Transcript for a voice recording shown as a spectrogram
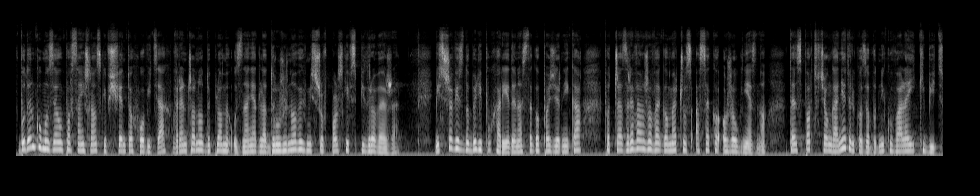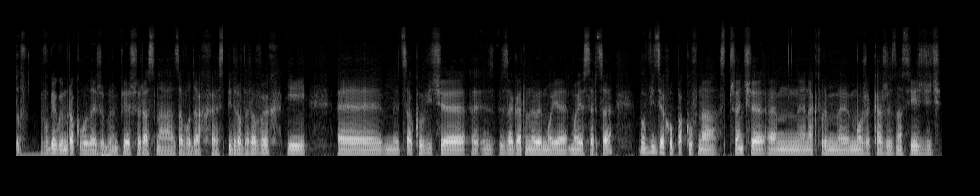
W budynku Muzeum Powstań Śląskich w Świętochłowicach wręczono dyplomy uznania dla drużynowych mistrzów Polski w speedrowerze. Mistrzowie zdobyli puchar 11 października podczas rewanżowego meczu z Aseko Orzeł Gniezno. Ten sport wciąga nie tylko zawodników, ale i kibiców. W ubiegłym roku bodajże byłem pierwszy raz na zawodach speedrowerowych i e, całkowicie e, zagarnęły moje, moje serce, bo widzę chłopaków na sprzęcie, na którym może każdy z nas jeździć.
